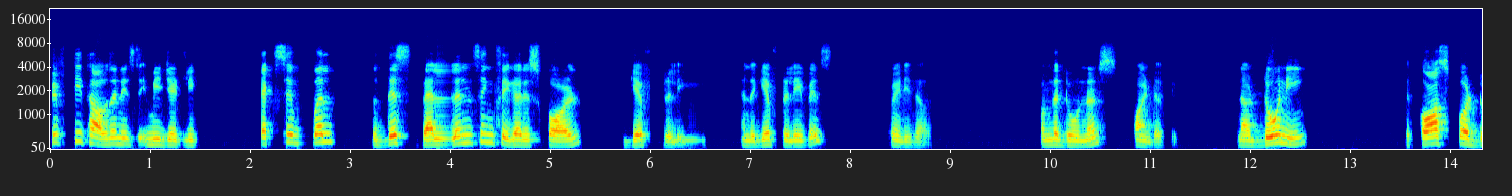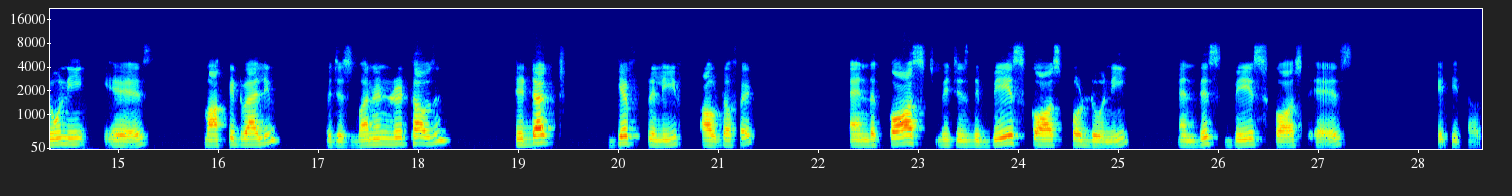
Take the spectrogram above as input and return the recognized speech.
50,000 is immediately taxable. So this balancing figure is called gift relief and the gift relief is 20,000 from the donor's point of view. Now donee, the cost for donee is market value, which is 100,000, deduct gift relief out of it and the cost which is the base cost for donee and this base cost is 80,000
